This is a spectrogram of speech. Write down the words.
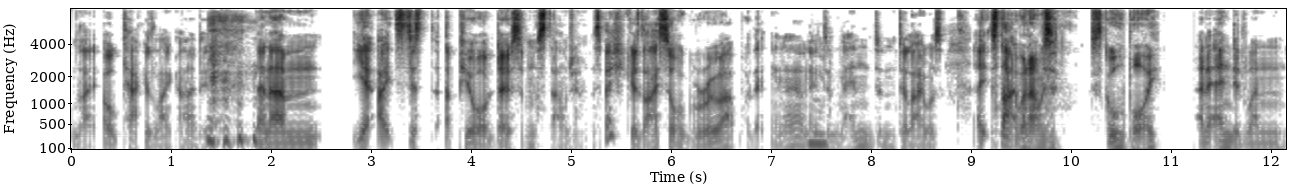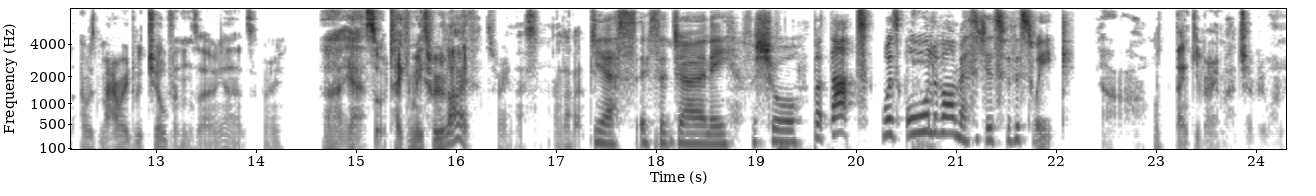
like old cackers like I did, then um yeah, it's just a pure dose of nostalgia. Especially because I sort of grew up with it, you know, and it didn't end until I was. It started when I was a schoolboy, and it ended when I was married with children. So yeah, it's very. Uh, yeah, sort of taking me through life. It's very nice. I love it. Yes, it's a journey for sure. But that was all of our messages for this week. Ah, well, thank you very much, everyone.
